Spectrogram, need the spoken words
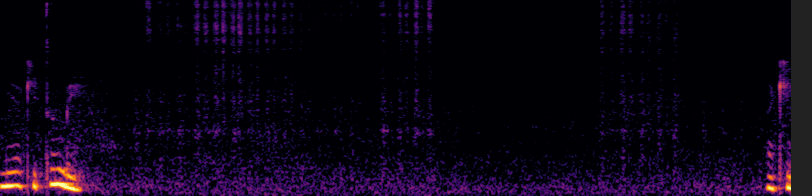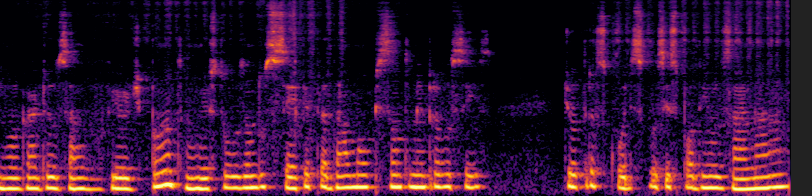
E aqui também. Aqui no lugar de usar o verde pântano, eu estou usando o sépia para dar uma opção também para vocês de outras cores que vocês podem usar na,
